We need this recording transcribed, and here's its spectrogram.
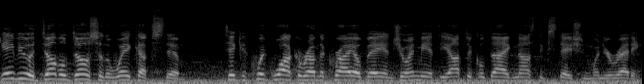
gave you a double dose of the wake-up stim. Take a quick walk around the cryo bay and join me at the optical diagnostic station when you're ready.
